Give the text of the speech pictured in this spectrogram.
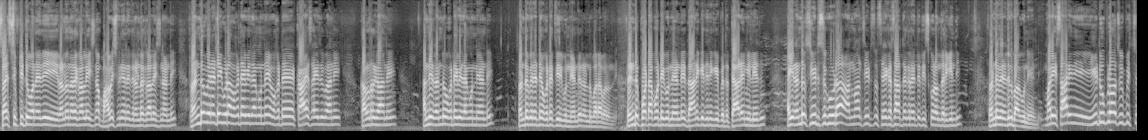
సైజ్ ఫిఫ్టీ టూ అనేది రెండున్నర ఎకరాలు వేసిన భావిస్విని అనేది రెండు ఎకరాలు వేసిన అండి. రెండు వెరైటీ కూడా ఒకటే విధంగా ఉన్నాయి. ఒకటే కాయ సైజు కానీ కలర్ కానీ అన్ని రెండు ఒకటే విధంగా ఉన్నాయండి. రెండు వెరైటీ ఒకటే తీరిగి ఉన్నాయండి. రెండు బరాబర్ ఉంది. రెండు పోటాపోటీగా ఉన్నాయండి. దానికి దీనికి పెద్ద తేడేమీ లేదు. అవి రెండు సీడ్స్ కూడా హనుమాన్ సీడ్స్ శేఖర్ సార్ దగ్గర అయితే తీసుకోవడం జరిగింది. రెండు వెరైటీలు బాగున్నాయండి మరి ఈసారి ఇది యూట్యూబ్లో చూపించి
